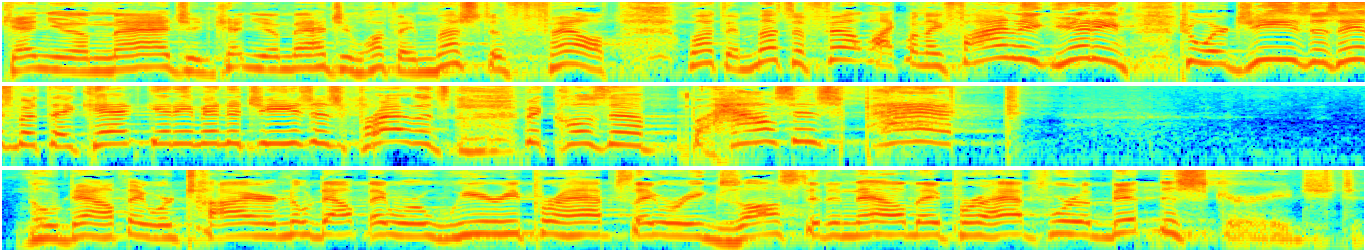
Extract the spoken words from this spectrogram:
Can you imagine? Can you imagine what they must have felt? What they must have felt like when they finally get him to where Jesus is, but they can't get him into Jesus' presence because the house is packed. No doubt they were tired. No doubt they were weary. Perhaps they were exhausted, and now they perhaps were a bit discouraged.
